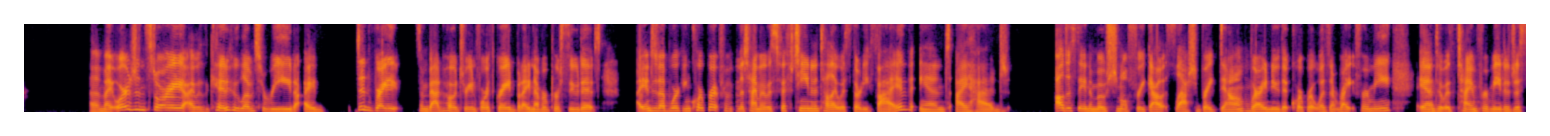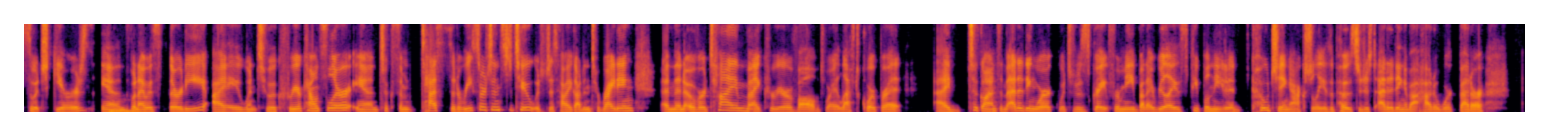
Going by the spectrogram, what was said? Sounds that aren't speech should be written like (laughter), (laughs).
Uh, my origin story I was a kid who loved to read. I did write some bad poetry in fourth grade, but I never pursued it. I ended up working corporate from the time I was 15 until I was 35. And I had I'll just say an emotional freak out slash breakdown where I knew that corporate wasn't right for me. And it was time for me to just switch gears. And mm. when I was 30, I went to a career counselor and took some tests at a research institute, which is how I got into writing. And then over time, my career evolved where I left corporate. I took on some editing work, which was great for me, but I realized people needed coaching actually, as opposed to just editing about how to work better.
